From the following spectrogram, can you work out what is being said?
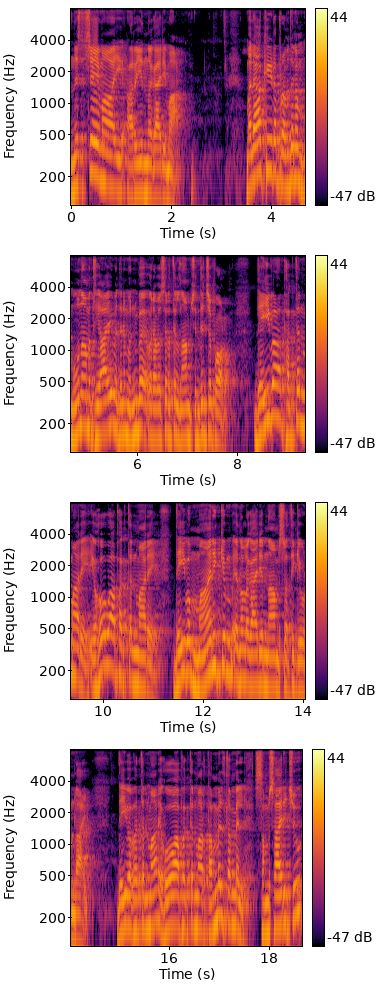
നിശ്ചയമായി അറിയുന്ന കാര്യമാണ്. മലാഖിയുടെ പ്രവചനം മൂന്നാം അധ്യായം ഇതിനു മുൻപ് ഒരവസരത്തിൽ നാം ചിന്തിച്ചപ്പോൾ ദൈവ ഭക്തന്മാരെ യഹോവ ഭക്തന്മാരെ ദൈവം മാനിക്കും എന്നുള്ള കാര്യം നാം ശ്രദ്ധിക്കുകയുണ്ടായി. ദൈവഭക്തന്മാർ യഹോവാഭക്തന്മാർ തമ്മിൽ തമ്മിൽ സംസാരിച്ചു.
